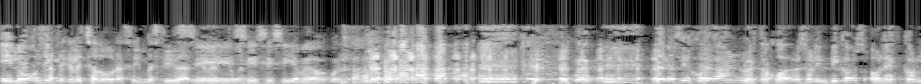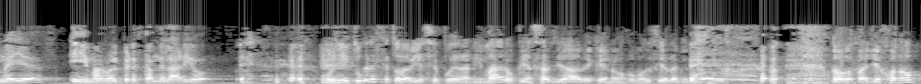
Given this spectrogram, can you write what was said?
Y luego sí Fíjate que- que... le he echado horas a investigar Sí, el evento, ¿eh? sí, sí, sí, ya me he dado cuenta. Pero sí juegan nuestros jugadores olímpicos Oleg Korneyev y Manuel Pérez Candelario. Oye, ¿y tú crees que todavía se pueden animar o piensas ya de que no, como decía también tu amigo? No, Vallejo no,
